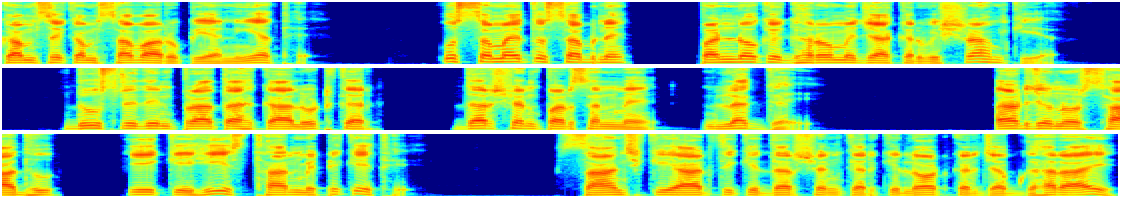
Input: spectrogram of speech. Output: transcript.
कम से कम सवा रुपया नियत है। उस समय तो सबने पंडों के घरों में जाकर विश्राम किया। दूसरे दिन प्रातःकाल उठकर दर्शन परसन में लग गए। अर्जुन और साधु एक ही स्थान में टिके थे। साँझ की आरती के दर्शन करके लौटकर जब घर आए,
